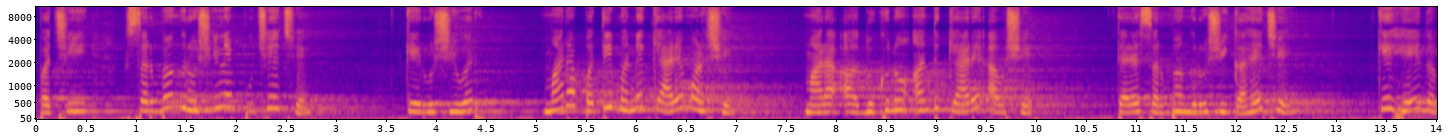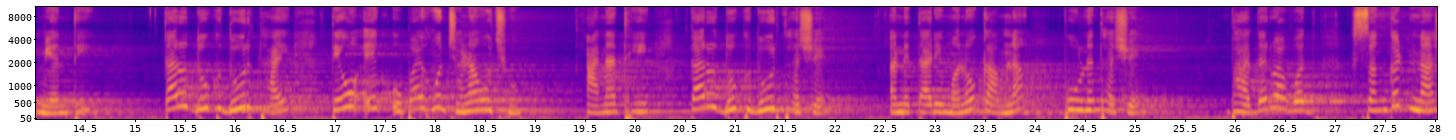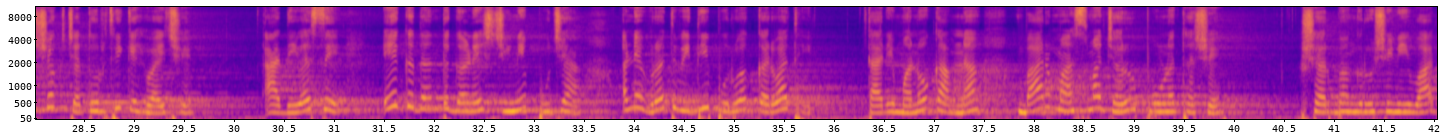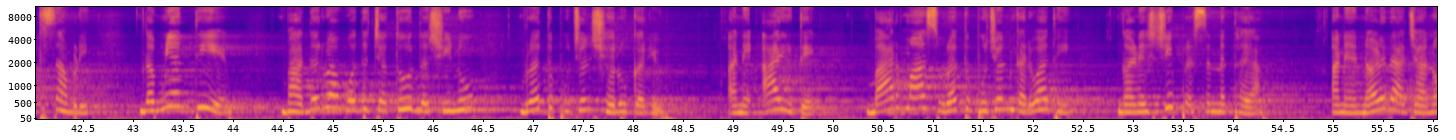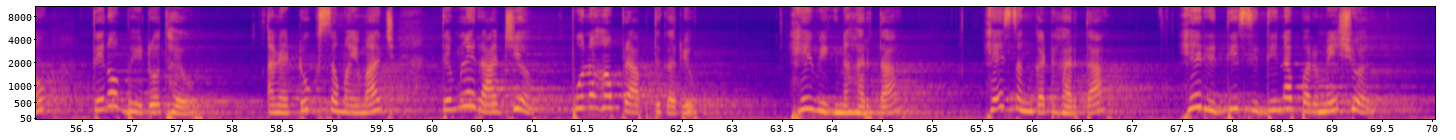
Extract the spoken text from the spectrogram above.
પછી સરભંગ ઋષિને પૂછે છે કે, ઋષિવર, મારા પતિ મને ક્યારે મળશે? મારા આ દુઃખનો અંત ક્યારે આવશે? ત્યારે સરભંગ ઋષિ કહે છે કે, હે દમયંતી, તારું દુઃખ દૂર થાય તેવો એક ઉપાય હું જણાવું છું. આનાથી તારું દુઃખ દૂર થશે અને તારી મનોકામના પૂર્ણ થશે. ભાદરવા વધ સંકટનાશક ચતુર્થી કહેવાય છે. આ દિવસે એકદંત ગણેશજીની પૂજા અને વ્રત વિધિપૂર્વક કરવાથી તારી મનોકામના બાર માસમાં જરૂર પૂર્ણ થશે. શરભંગ ઋષિની વાત સાંભળી. દમયંતીએ ભાદરવા વદ ચતુર્દશીનું વ્રત પૂજન શરૂ કર્યું અને આ રીતે બાર માસ વ્રત પૂજન કરવાથી ગણેશજી પ્રસન્ન થયા અને નળ રાજાનો તેનો ભેટો થયો અને ટૂંક સમયમાં જ તેમણે રાજ્ય પુનઃ પ્રાપ્ત કર્યું. હે વિઘ્નહર્તા, હે સંકટહર્તા, હે રિદ્ધિ સિદ્ધિના પરમેશ્વર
